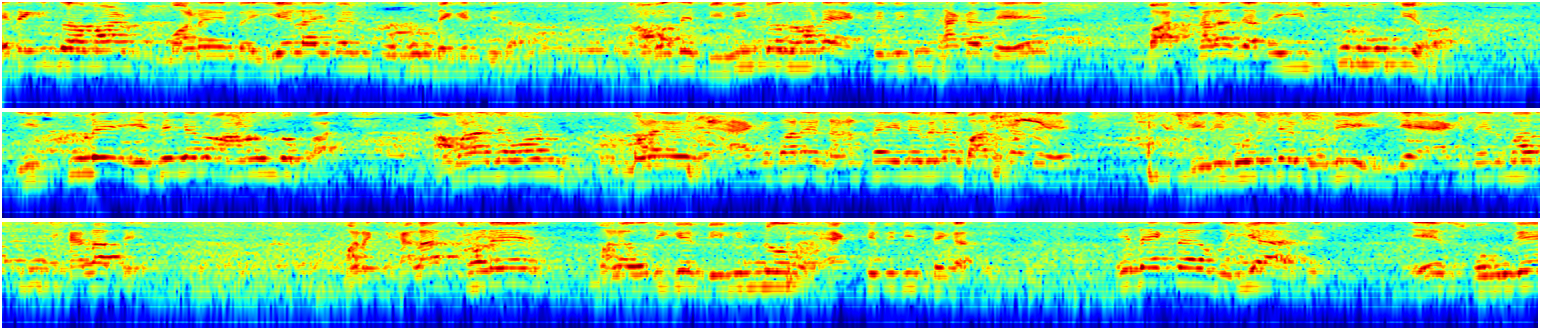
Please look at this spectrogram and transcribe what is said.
এটা কিন্তু আমার মানে ইয়ে লাইফে আমি প্রথম দেখেছিলাম। আমাদের বিভিন্ন ধরনের অ্যাক্টিভিটি থাকাতে বাচ্চারা যাতে স্কুলমুখী হয়, স্কুলে এসে যেন আনন্দ পায়। আমরা যেমন মানে একবারে নার্সারি লেভেলে বাচ্চাদের দিদিমণিদের বলি যে এক দেড় মাস শুধু খেলাতে। মানে খেলার ছলে মানে ওদিকে বিভিন্ন অ্যাক্টিভিটি শেখাতে। এটা একটা ইয়ে আছে। এর সঙ্গে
